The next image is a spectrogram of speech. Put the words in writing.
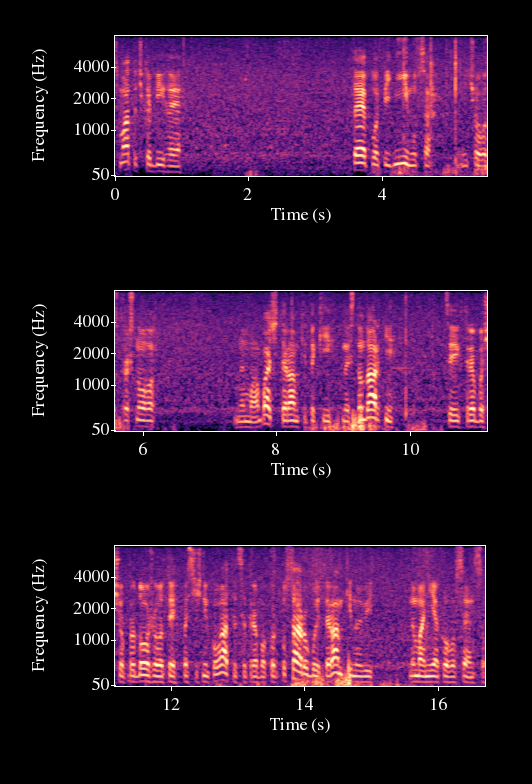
Ось маточка бігає. Тепло піднімуться, нічого страшного нема. Бачите, рамки такі нестандартні. Це їх треба, щоб продовжувати пасічникувати, це треба корпуса робити, рамки нові, нема ніякого сенсу.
